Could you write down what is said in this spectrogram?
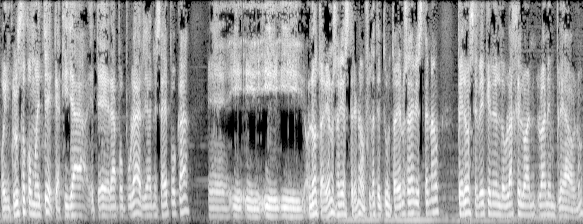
o incluso como ET, que aquí ya ET era popular ya en esa época, eh, y, no, todavía no se había estrenado, fíjate tú, todavía no se había estrenado, pero se ve que en el doblaje lo han, lo han empleado, ¿no?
